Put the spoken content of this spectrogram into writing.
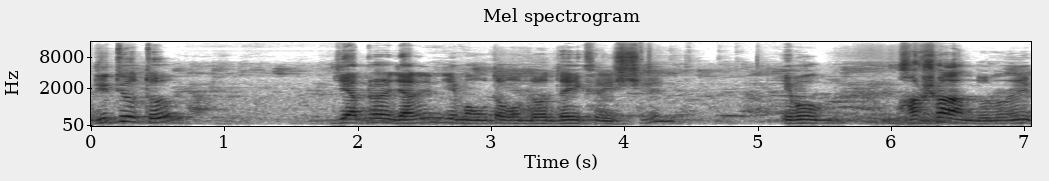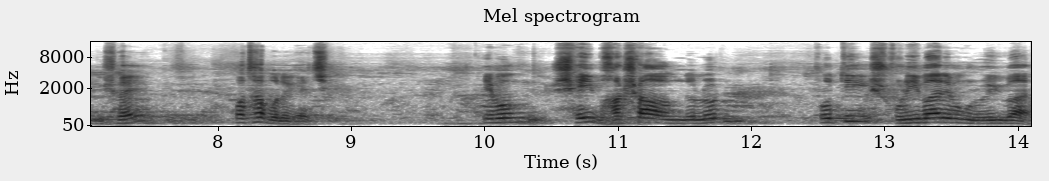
দ্বিতীয়ত, যে আপনারা জানেন যে মমতা বন্দ্যোপাধ্যায় এখানে এসেছিলেন এবং ভাষা আন্দোলনের বিষয়ে কথা বলে গেছে এবং সেই ভাষা আন্দোলন প্রতি শনিবার এবং রবিবার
